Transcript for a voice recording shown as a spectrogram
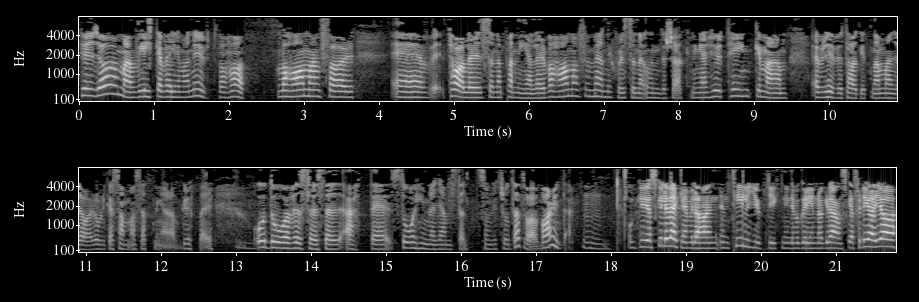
Hur gör man? Vilka väljer man ut? Vad har, vad har man för eh, talare i sina paneler? Vad har man för människor i sina undersökningar? Hur tänker man överhuvudtaget när man gör olika sammansättningar av grupper? Och då visar det sig att eh, så himla jämställt som vi trodde att det var, var det inte. Mm. Och gud, jag skulle verkligen vilja ha en, en till djupdykning där vi går in och granskar, för det har jag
